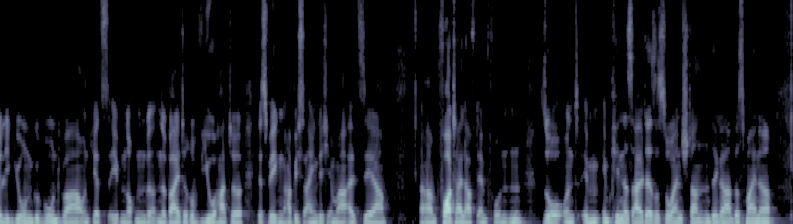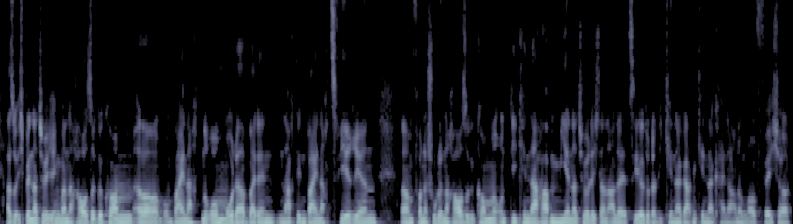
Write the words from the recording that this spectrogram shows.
Religion gewohnt war und jetzt eben noch eine, eine weitere View hatte. Deswegen habe ich es eigentlich immer als sehr ähm, vorteilhaft empfunden. So, und im, im Kindesalter ist es so entstanden, Digga, dass meine, also ich bin natürlich irgendwann nach Hause gekommen, äh, Weihnachten rum oder bei den, nach den Weihnachtsferien ähm, von der Schule nach Hause gekommen und die Kinder haben mir natürlich dann alle erzählt oder die Kindergartenkinder, keine Ahnung auf welcher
